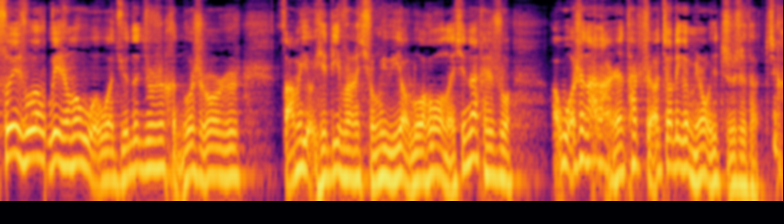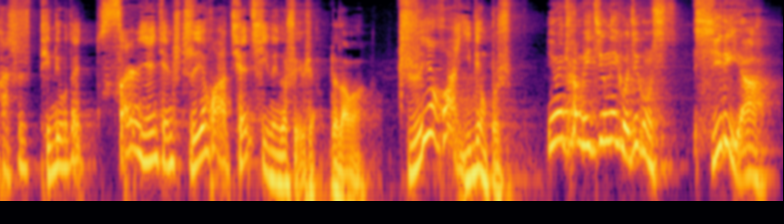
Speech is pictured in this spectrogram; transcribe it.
所以说，为什么我我觉得就是很多时候是咱们有些地方的球迷比较落后呢？现在还是说啊，我是哪哪人，他只要叫这个名我就支持他，这还是停留在三十年前职业化前期那个水平，知道吗？职业化一定不是，因为他没经历过这种洗礼啊，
